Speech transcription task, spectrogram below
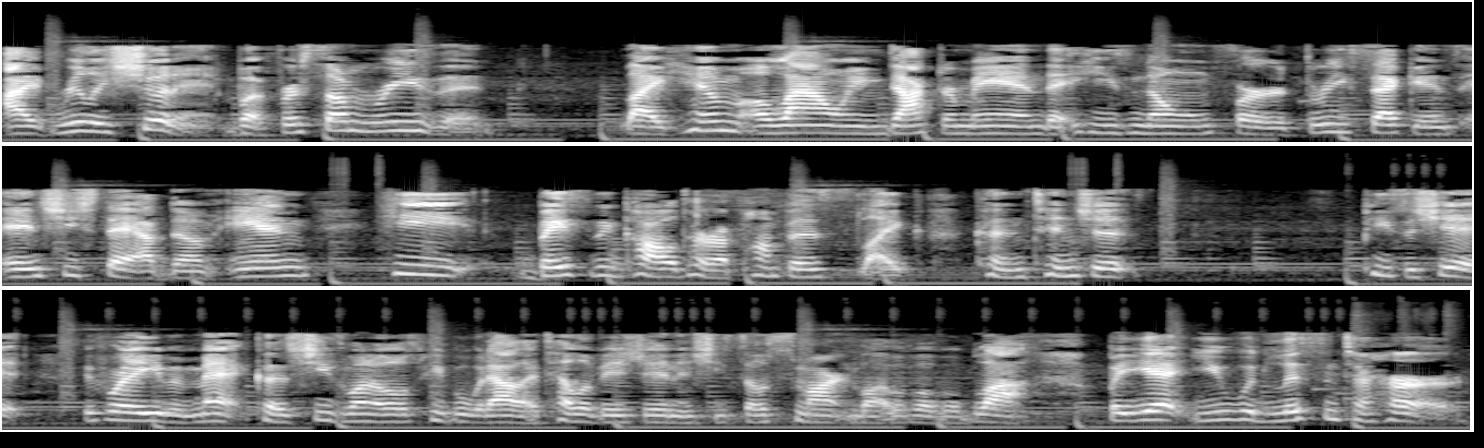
I really shouldn't, but for some reason, like him allowing Dr. Mann that he's known for three seconds and she stabbed him and he basically called her a pompous, like contentious piece of shit before they even met because she's one of those people without a television and she's so smart and blah blah blah blah blah. But yet you would listen to her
